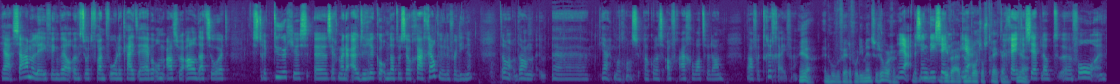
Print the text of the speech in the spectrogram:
ja, samenleving wel een soort verantwoordelijkheid hebben om als we al dat soort structuurtjes eh, zeg maar eruit drukken omdat we zo graag geld willen verdienen, dan, dan eh, ja, mogen we ons ook wel eens afvragen wat we dan daarvoor teruggeven. Ja, en hoe we verder voor die mensen zorgen. Ja, dus in die zin, Die we uit hun ja, wortels trekken. de GGZ loopt eh, vol en,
